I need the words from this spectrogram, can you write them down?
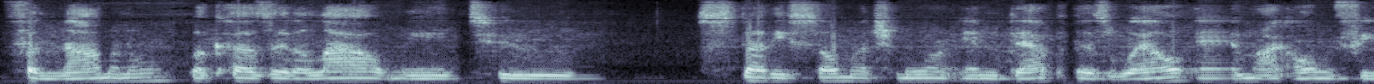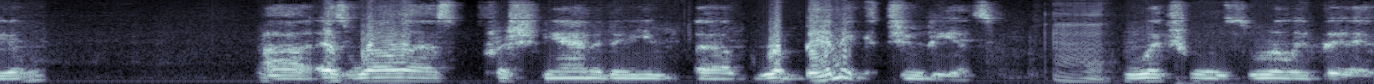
phenomenal because it allowed me to study so much more in depth as well in my own field, uh, as well as Christianity, uh, rabbinic Judaism, which was really big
